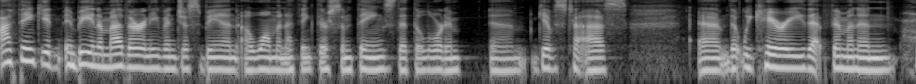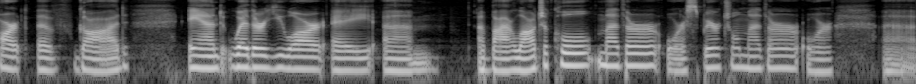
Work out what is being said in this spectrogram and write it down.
I think in, in being a mother and even just being a woman, I think there's some things that the Lord um, gives to us, um, that we carry that feminine heart of God, and whether you are a um, a biological mother or a spiritual mother or uh,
